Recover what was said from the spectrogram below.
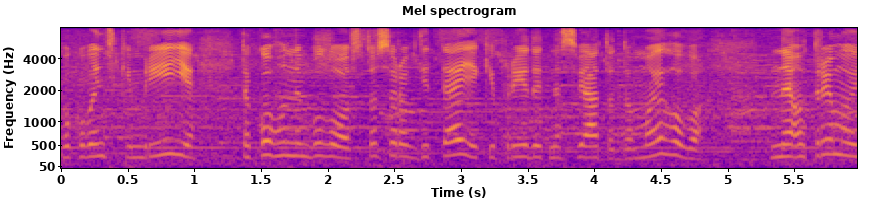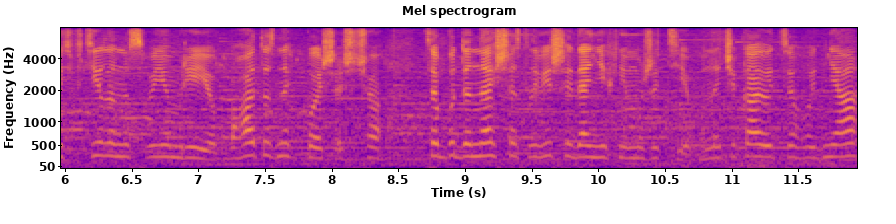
Буковинські мрії. Такого не було. 140 дітей, які приїдуть на свято до Мигово, не отримують втілену свою мрію. Багато з них пише, що це буде найщасливіший день в їхньому житті. Вони чекають цього дня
